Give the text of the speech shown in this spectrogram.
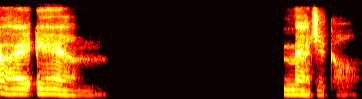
I am magical.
